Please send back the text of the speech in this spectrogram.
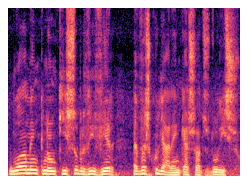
o homem que não quis sobreviver a vasculhar em caixotes do lixo.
